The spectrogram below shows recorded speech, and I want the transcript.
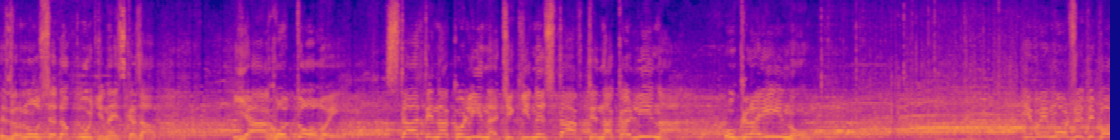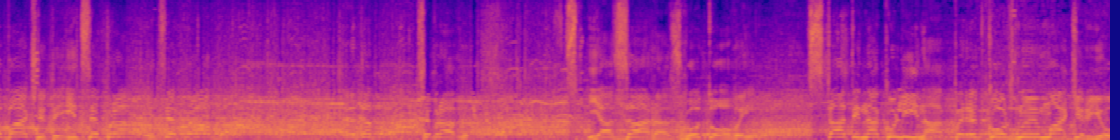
звернувся до Путіна і сказав: Я готовий стати на коліна, тільки не ставте на коліна Україну. І ви можете побачити, і це, пра... і це правда. Це, це правда. Я зараз готовий стати на коліна перед кожною матір'ю,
